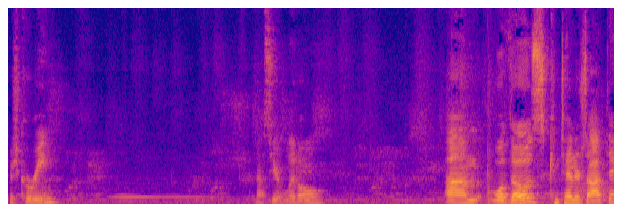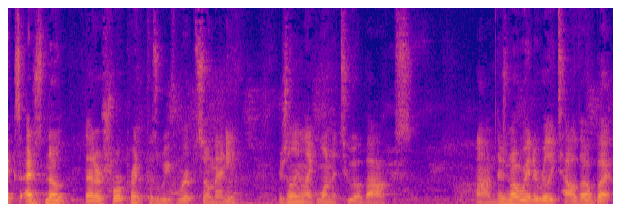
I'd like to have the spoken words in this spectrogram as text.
There's Kareem. Nassir Little. Um, well, those contenders optics, I just know that are short print because we've ripped so many. There's only like one or two a box. Um, there's no way to really tell though, but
